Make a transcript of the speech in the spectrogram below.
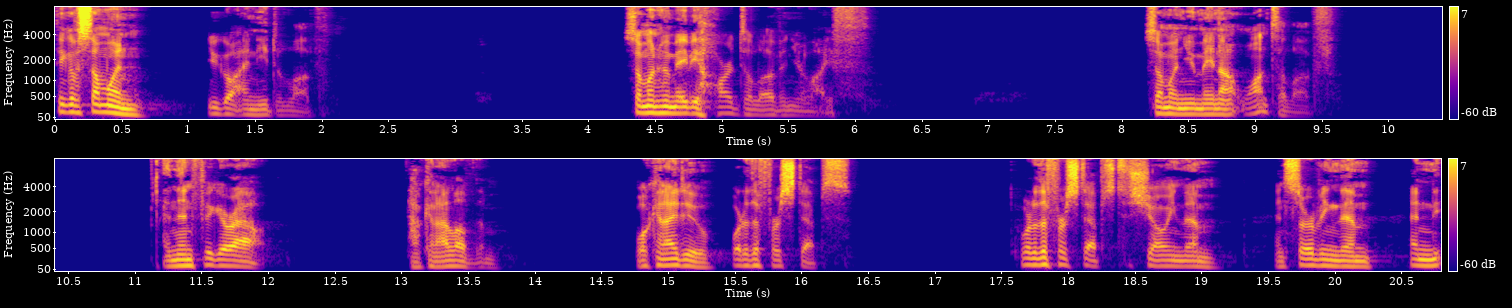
think of someone you go, I need to love. Someone who may be hard to love in your life. Someone you may not want to love and then figure out how can I love them? What can I do? What are the first steps? What are the first steps to showing them and serving them and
